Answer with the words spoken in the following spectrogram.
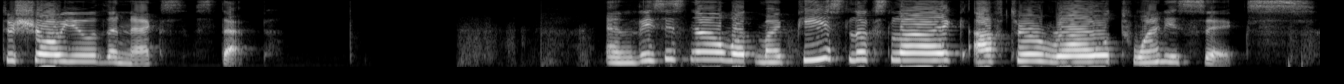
to show you the next step. And this is now what my piece looks like after row 26.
